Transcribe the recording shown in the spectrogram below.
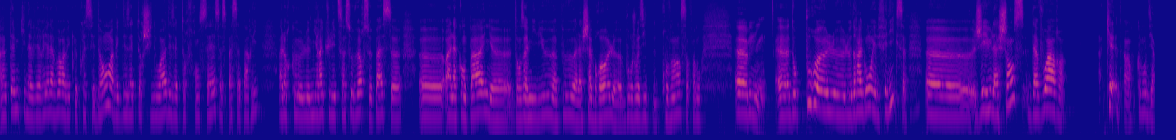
un thème qui n'avait rien à voir avec le précédent, avec des acteurs chinois, des acteurs français, ça se passe à Paris, alors que le Miraculé de Saint-Sauveur se passe euh, à la campagne, euh, dans un milieu un peu à la Chabrol, bourgeoisie de province, enfin bon. donc pour le, Dragon et le Phénix, j'ai eu la chance d'avoir comment dire,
